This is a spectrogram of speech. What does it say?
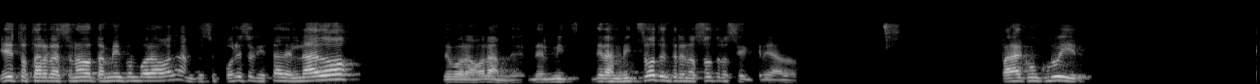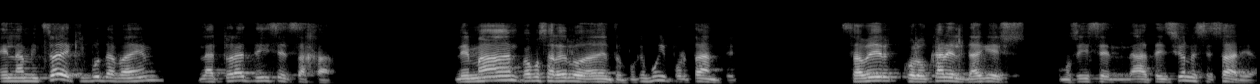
Y esto está relacionado también con Boraholam. Entonces, por eso que está del lado de Boraholam, de, de las mitzvot entre nosotros y el Creador. Para concluir, en la mitzvah de Kibbutz Abaem, la Torah te dice el Sahar. Lemán, vamos a leerlo de adentro, porque es muy importante saber colocar el dagesh, como se dice, la atención necesaria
